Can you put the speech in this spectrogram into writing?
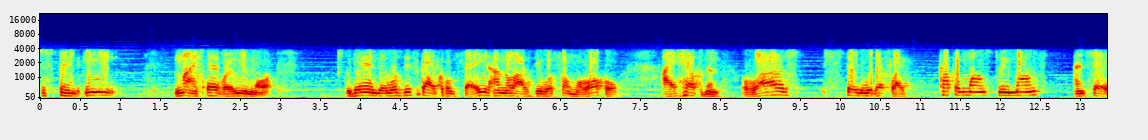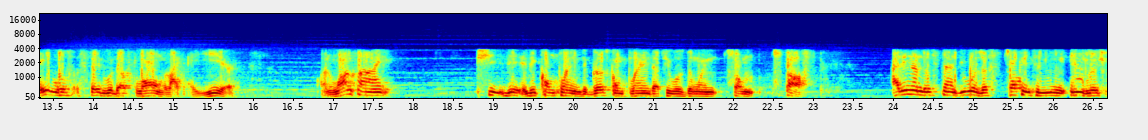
to spend any night over anymore. Then there was this guy called Saeed and Raz. Were from Morocco. I helped them. Raz stayed with us like a couple months, three months, and Saeed was stayed with us long, like a year. And one time, she they, they complained. The girls complained that he was doing some stuff. I didn't understand. You were just talking to me in English.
